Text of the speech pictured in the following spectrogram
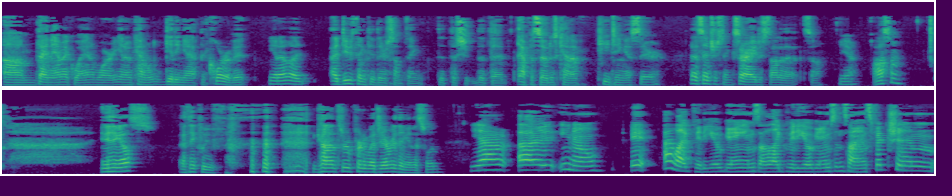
um, dynamic way, in a more, you know, kind of getting at the core of it, you know, I I do think that there's something that the sh- that the episode is kind of teaching us there. That's interesting. Sorry, I just thought of that. So yeah, awesome. Anything else? I think we've gone through pretty much everything in this one. Yeah, uh, you know, it. I like video games. I like video games and science fiction.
